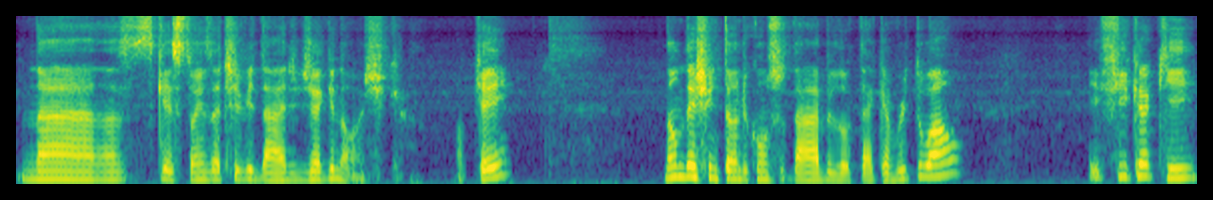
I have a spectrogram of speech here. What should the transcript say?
nas questões da atividade diagnóstica. Ok? Não deixe então de consultar a biblioteca virtual E fica aqui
